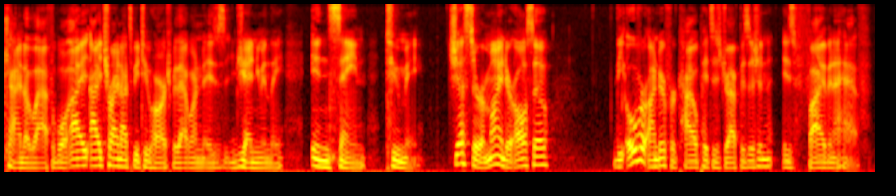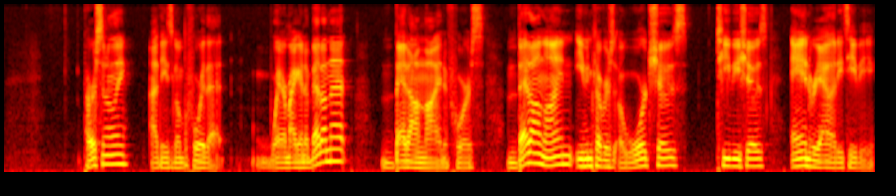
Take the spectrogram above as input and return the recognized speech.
kind of laughable. I, I try not to be too harsh, but that one is genuinely insane to me. Just a reminder also, the over under for Kyle Pitts' draft position is five and a half. Personally, I think he's going before that. Where am I going to bet on that? Bet online, of course. Bet online even covers award shows, TV shows, and reality TV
